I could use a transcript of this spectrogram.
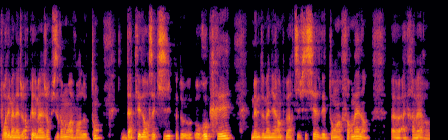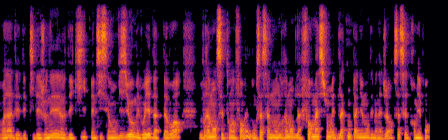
pour des managers, que les managers puissent vraiment avoir le temps d'appeler leurs équipes, de recréer, même de manière un peu artificielle, des temps informels à travers voilà des, petits déjeuners euh, d'équipe, même si c'est en visio, mais vous voyez d'avoir vraiment ces temps informels. Donc ça, ça demande vraiment de la formation et de l'accompagnement des managers. Ça, c'est le premier point.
